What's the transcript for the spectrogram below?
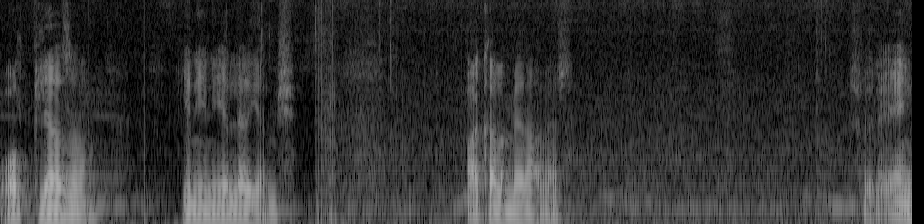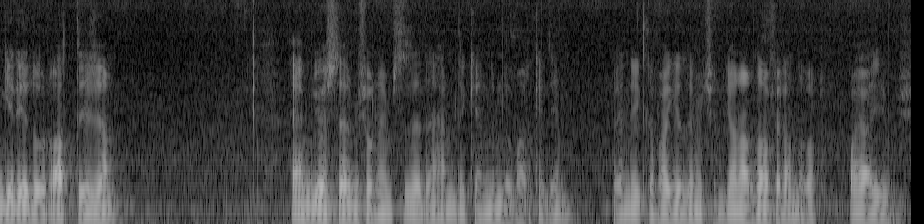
Old Plaza. Yeni yeni yerler gelmiş. Bakalım beraber. Şöyle en geriye doğru atlayacağım. Hem göstermiş olayım size de hem de kendim de fark edeyim. Ben de ilk defa girdiğim için yanardağ falan da var. Bayağı iyiymiş.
